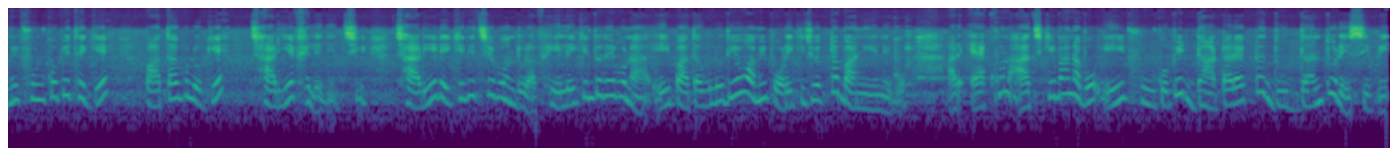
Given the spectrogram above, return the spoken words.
আমি ফুলকপি থেকে পাতাগুলোকে ছাড়িয়ে ফেলে দিচ্ছি। ছাড়িয়ে রেখে দিচ্ছি বন্ধুরা, ফেলে কিন্তু দেবো না। এই পাতাগুলো দিয়েও আমি পরে কিছু একটা বানিয়ে নেব। আর এখন আজকে বানাবো এই ফুলকপির ডাঁটার একটা দুর্দান্ত রেসিপি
